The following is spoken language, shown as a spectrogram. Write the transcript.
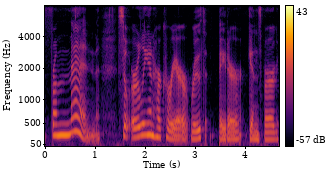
from men. So early in her career, Ruth Bader Ginsburg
